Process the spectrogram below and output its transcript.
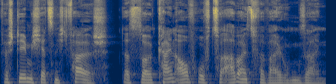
Versteh mich jetzt nicht falsch. Das soll kein Aufruf zur Arbeitsverweigerung sein.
